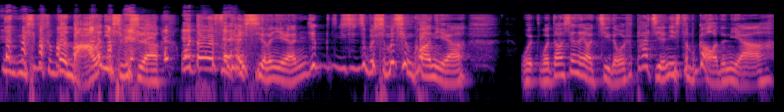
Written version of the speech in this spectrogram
你你是不是问麻了？你是不是？我当然分开洗了，你你这你这怎么什么情况你啊？我我到现在要记得，我说大姐你是怎么搞的你啊？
